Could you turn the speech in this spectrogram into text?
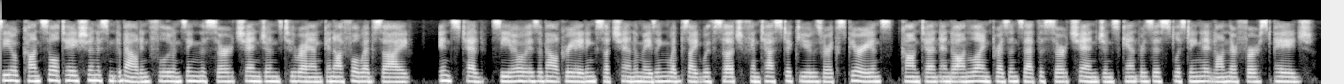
SEO consultation isn't about influencing the search engines to rank an awful website. Instead, SEO is about creating such an amazing website with such fantastic user experience, content, and online presence that the search engines can't resist listing it on their first page.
